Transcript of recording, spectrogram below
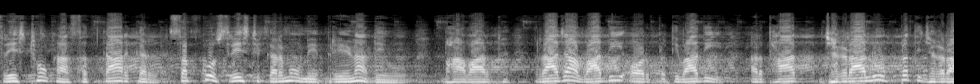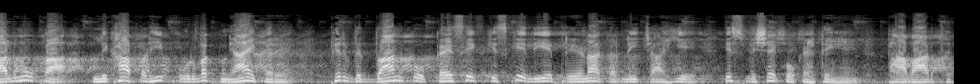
श्रेष्ठों का सत्कार कर, सबको श्रेष्ठ कर्मों में प्रेरणा देवो। भावार्थ राजा वादी और प्रतिवादी, अर्थात झगड़ालू, प्रति झगड़ालुओं का लिखा पढ़ी पूर्वक न्याय करे। फिर विद्वान को कैसे किसके लिए प्रेरणा करनी चाहिए, इस विषय को कहते हैं। भावार्थ,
